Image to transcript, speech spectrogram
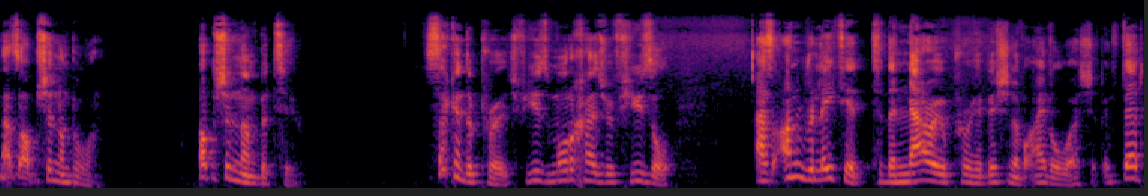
That's option number one. Option number two. Second approach views Mordechai's refusal as unrelated to the narrow prohibition of idol worship. Instead,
